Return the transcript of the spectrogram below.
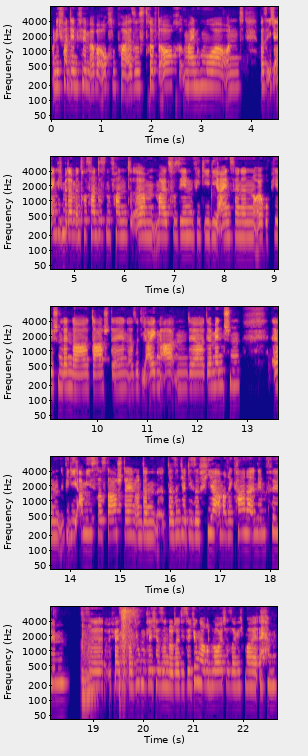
Und ich fand den Film aber auch super. Also es trifft auch meinen Humor und was ich eigentlich mit am interessantesten fand, ähm, mal zu sehen, wie die die einzelnen europäischen Länder darstellen, also die Eigenarten der, der Menschen, ähm, wie die Amis das darstellen. Und dann, da sind ja diese vier Amerikaner in dem Film, diese, mhm. ich weiß nicht, ob das Jugendliche sind oder diese jüngeren Leute, sag ich mal.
